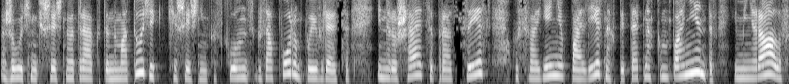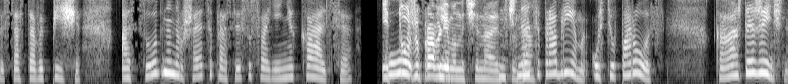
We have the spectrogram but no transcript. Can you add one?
желудочно-кишечного тракта, на моторике кишечника, склонность к запорам появляется, и нарушается процесс усвоения полезных питательных компонентов и минералов из состава пищи. Особенно нарушается процесс усвоения кальция. И Кости. тоже проблема начинается. Начинаются да? проблемы. Остеопороз. Каждая женщина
